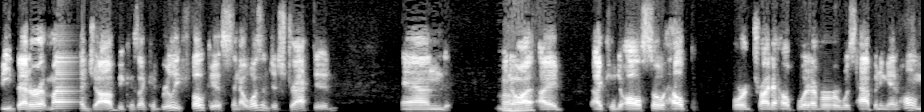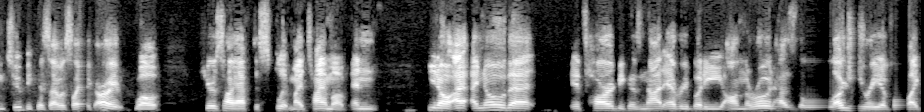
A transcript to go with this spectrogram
be better at my job because I could really focus and I wasn't distracted, and you uh-huh. know I, I I could also help or try to help whatever was happening at home too because I was like, all right, well, here's how I have to split my time up, and you know I, I know that it's hard because not everybody on the road has the luxury of like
